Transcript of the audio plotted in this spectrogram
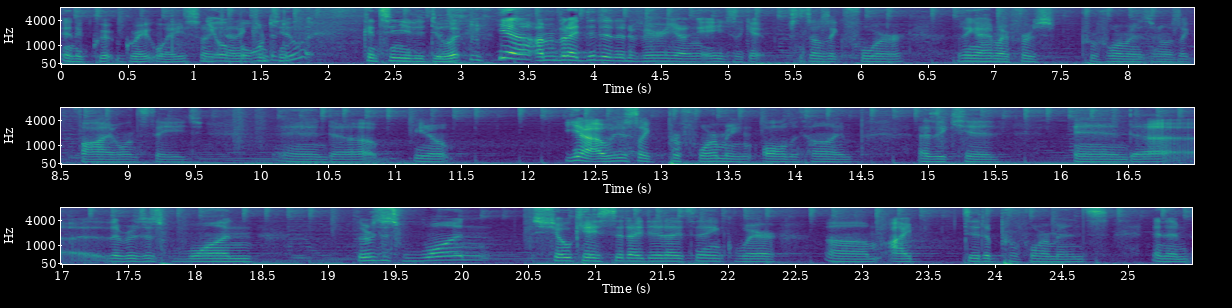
in a gr- great way. So you I kind of born to continue do it. continue to do it. yeah, I mean, but I did it at a very young age, like at, since I was like four. I think I had my first performance when I was like five on stage, and uh, you know, yeah, I was just like performing all the time as a kid, and uh, there was this one, there was this one showcase that I did, I think, where um, I did a performance, and then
